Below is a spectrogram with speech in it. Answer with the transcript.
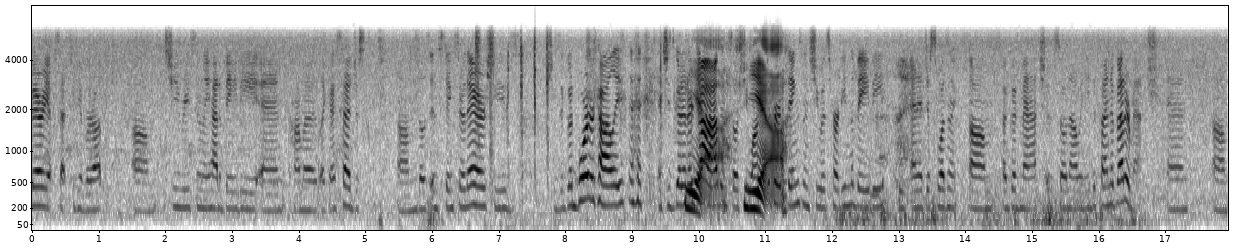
very upset to give her up. Um, she recently had a baby, and Karma, like I said, just um, those instincts are there. She's she's a good border collie and she's good at her yeah. job and so she wants yeah. to herd things and she was herding the baby and it just wasn't um, a good match and so now we need to find a better match and um,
